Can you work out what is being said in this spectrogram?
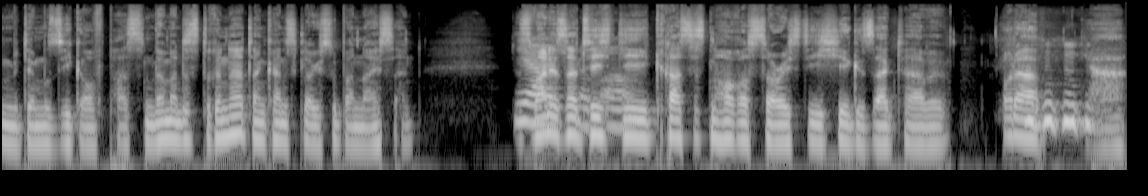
mit der Musik aufpasst. Und wenn man das drin hat, dann kann es, glaube ich, super nice sein. Das Ja, waren jetzt natürlich auch. die krassesten Horror-Stories, die ich hier gesagt habe. Oder, ja,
